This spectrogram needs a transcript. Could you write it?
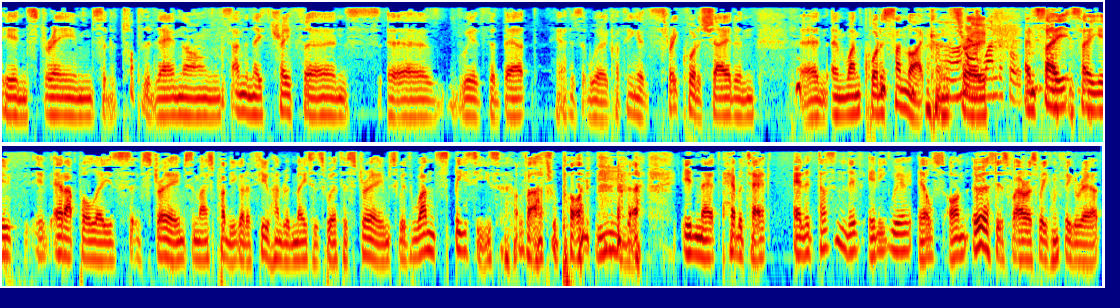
in streams at the top of the Dandenongs, underneath tree ferns, uh, with about how does it work? I think it's three quarters shade and and, and one quarter sunlight comes oh, through. wonderful. And so, so you, you add up all these streams, and most probably you've got a few hundred metres worth of streams with one species of arthropod mm. in that habitat, and it doesn't live anywhere else on Earth as far as we can figure out.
